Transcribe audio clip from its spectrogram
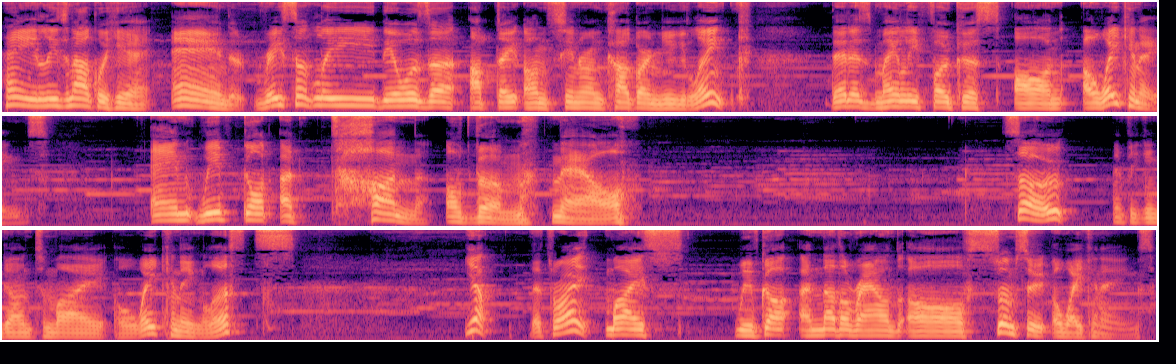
Hey, LegendAqua here, and recently there was an update on Senran Kagura New Link that is mainly focused on awakenings. And we've got a ton of them now. So, if you can go into my awakening lists. Yep, that's right, my we've got another round of swimsuit awakenings.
